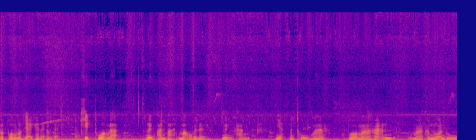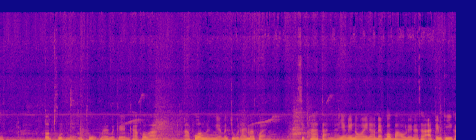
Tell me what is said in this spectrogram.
รถพ่วงรถใหญ่แค่ไหนก็แล้วแต่คิดพ่วงละ 1,000 บาทเหมาไปเลยหนึ่งครั้ง เนี่ยมันถูกมาก พอมาหารมาคำนวณดูต้นทุนเนี่ยมันถูกมากเหลือเกินครับ เพราะว่าพ่วงหนึ่งเนี่ยมันจุได้มากกว่า 15 ตันนะอย่างน้อยๆนะแบบเบาๆเลยนะถ้าอัดเต็มที่ก็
